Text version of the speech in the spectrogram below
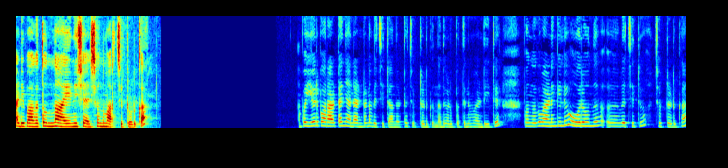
അടിഭാഗത്ത് ഒന്ന് ആയതിന് ശേഷം ഒന്ന് മറിച്ചിട്ട് കൊടുക്കുക. അപ്പോൾ ഈ ഒരു പൊറാട്ട ഞാൻ രണ്ടെണ്ണം വെച്ചിട്ടാണ് കേട്ടോ ചുട്ടെടുക്കുന്നത് എളുപ്പത്തിന് വേണ്ടിയിട്ട്. അപ്പോൾ നിങ്ങൾക്ക് വേണമെങ്കിൽ ഓരോന്ന് വെച്ചിട്ട് ചുട്ടെടുക്കുക.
